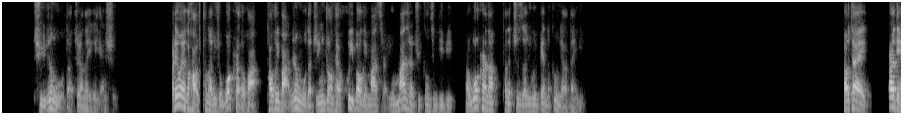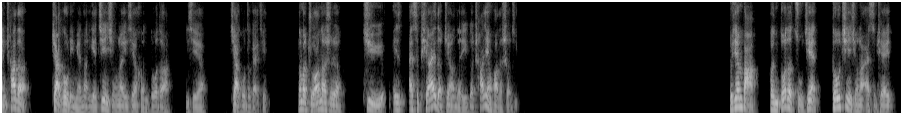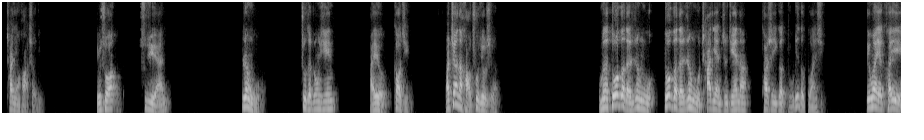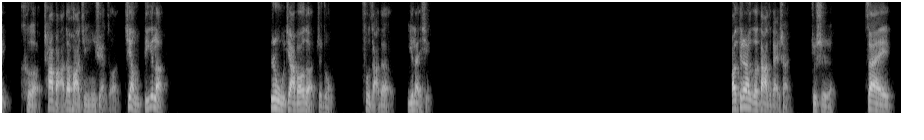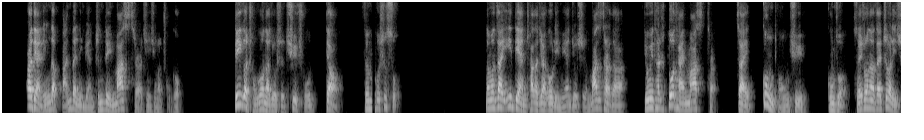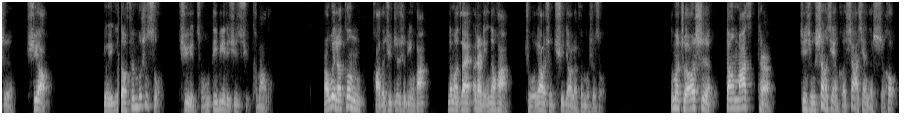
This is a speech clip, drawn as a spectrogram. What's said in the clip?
取任务的这样的一个延时。而另外一个好处呢，就是 worker 的话，他会把任务的执行状态汇报给 master，由 master 去更新 DB，而 worker 呢，他的职责就会变得更加的单一。然后在二点叉的架构里面呢，也进行了一些很多的一些。架构的改进，那么主要呢是基于 A SPI 的这样的一个插件化的设计。首先把很多的组件都进行了 SPA 插件化设计，比如说数据源、任务、注册中心，还有告警。而这样的好处就是，我们的多个的任务、多个的任务插件之间呢，它是一个独立的关系。另外也可以可插拔的话进行选择，降低了任务架包的这种复杂的依赖性。而第二个大的改善就是在二点零的版本里面，针对 master 进行了重构。第一个重构呢，就是去除掉分布式锁。那么在一点叉的架构里面，就是 master 的，因为它是多台 master 在共同去工作，所以说呢，在这里是需要有一个分布式锁去从 DB 里去取 command。而为了更好的去支持并发，那么在二点零的话，主要是去掉了分布式锁。那么主要是当 master 进行上线和下线的时候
